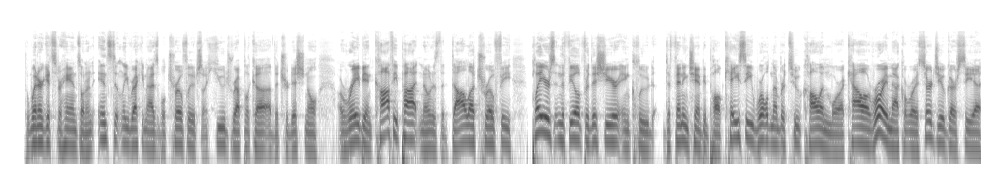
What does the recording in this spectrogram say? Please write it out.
The winner gets their hands on an instantly recognizable trophy, which is a huge replica of the traditional Arabian coffee pot known as the Dallah Trophy. Players in the field for this year include defending champion Paul Casey, world number two Collin Morikawa, Rory McIlroy, Sergio Garcia,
